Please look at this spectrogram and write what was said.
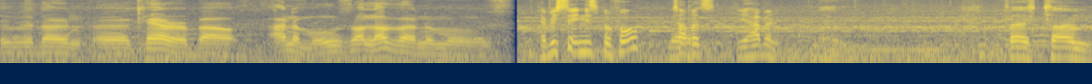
if don't uh, care about animals. I love animals. Have you seen this before? Tuppence? You haven't. First time.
